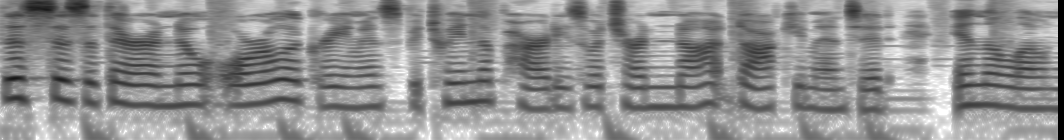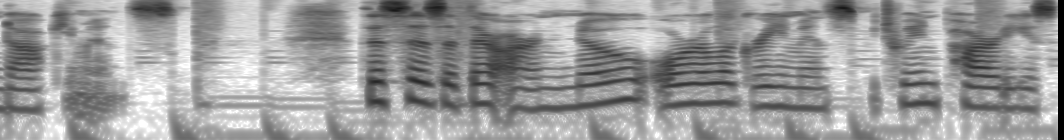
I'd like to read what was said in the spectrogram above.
This says that there are no oral agreements between the parties which are not documented in the loan documents. This says that there are no oral agreements between parties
